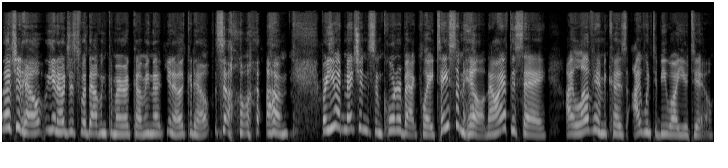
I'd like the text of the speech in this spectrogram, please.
That should help, you know, just with Alvin Kamara coming, that you know, it could help. So, um, but you had mentioned some quarterback play. Taysom Hill. Now, I have to say, I love him because I went to BYU too.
